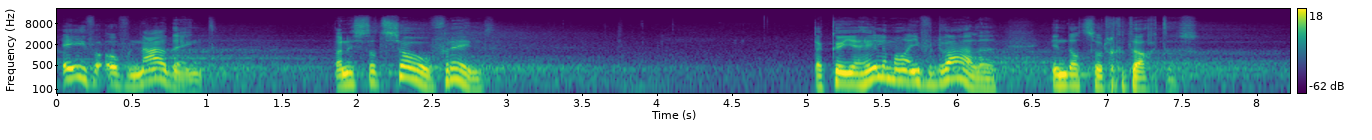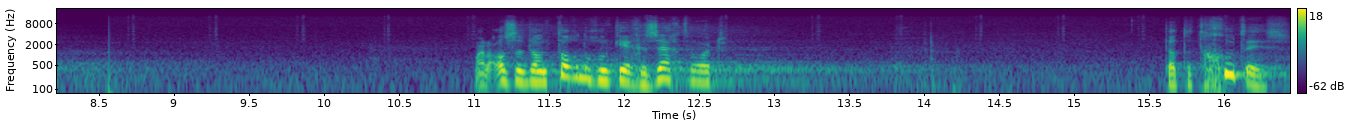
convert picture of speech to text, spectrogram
even over nadenkt, dan is dat zo vreemd. Daar kun je helemaal in verdwalen in dat soort gedachten. Maar als er dan toch nog een keer gezegd wordt dat het goed is,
